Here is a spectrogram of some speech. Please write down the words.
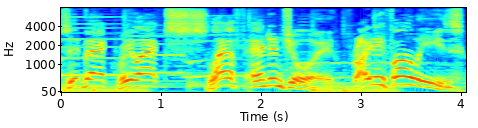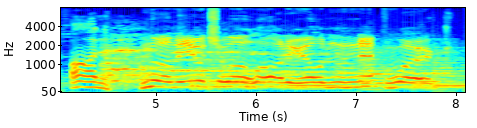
Sit back, relax, laugh, and enjoy Friday Follies on the Mutual Audio Network.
